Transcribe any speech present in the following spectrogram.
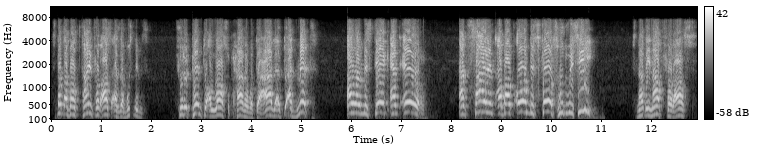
It's not about time for us as Muslims to repent to Allah subhanahu wa ta'ala to admit our mistake and error and silent about all this falsehood we see. It's not enough for us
